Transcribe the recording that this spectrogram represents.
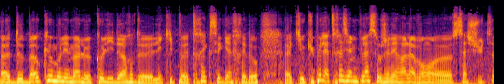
de Bauke Mollema, le co-leader de l'équipe Trek Segafredo, qui occupait la 13e place au général avant sa chute.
